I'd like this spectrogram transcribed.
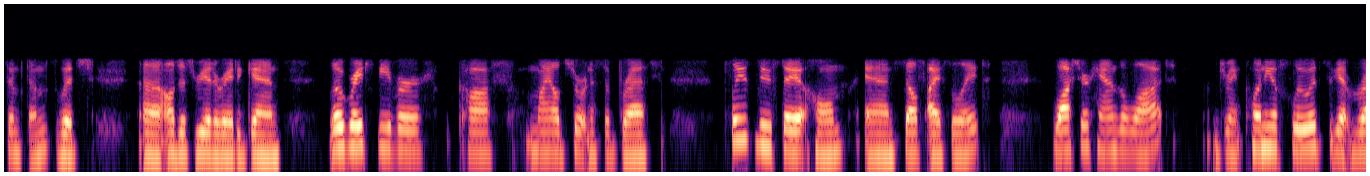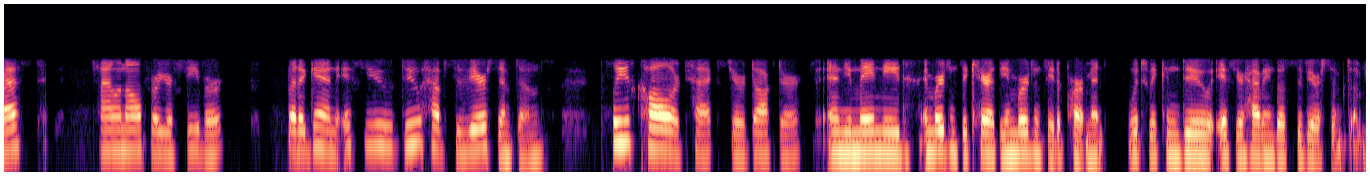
symptoms, which uh, I'll just reiterate again, low grade fever, cough, mild shortness of breath please do stay at home and self isolate. Wash your hands a lot. Drink plenty of fluids to get rest. Tylenol for your fever. But again, if you do have severe symptoms, please call or text your doctor, and you may need emergency care at the emergency department, which we can do if you're having those severe symptoms.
